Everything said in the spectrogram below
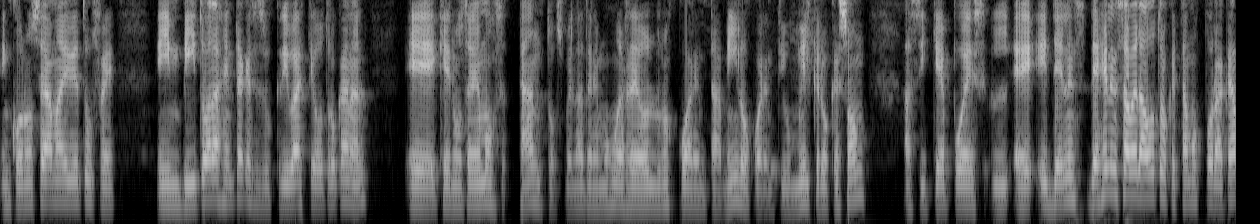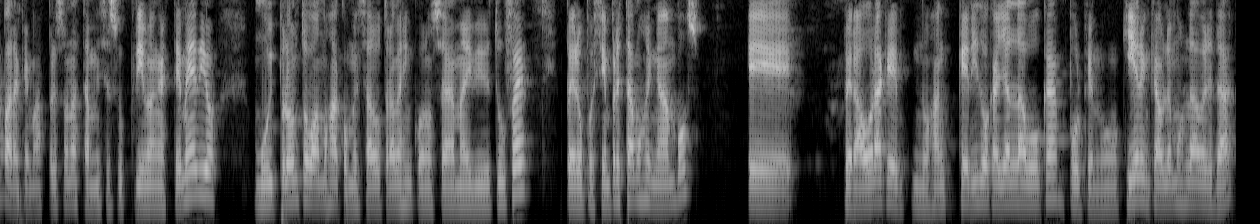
en Conoce, Ama y Vive tu Fe invito a la gente a que se suscriba a este otro canal, eh, que no tenemos tantos, ¿verdad? Tenemos alrededor de unos 40 mil o 41 mil, creo que son. Así que pues eh, déjenle saber a otros que estamos por acá para que más personas también se suscriban a este medio. Muy pronto vamos a comenzar otra vez en Conocer a My tu Fe, pero pues siempre estamos en ambos. Eh, pero ahora que nos han querido callar la boca porque no quieren que hablemos la verdad,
